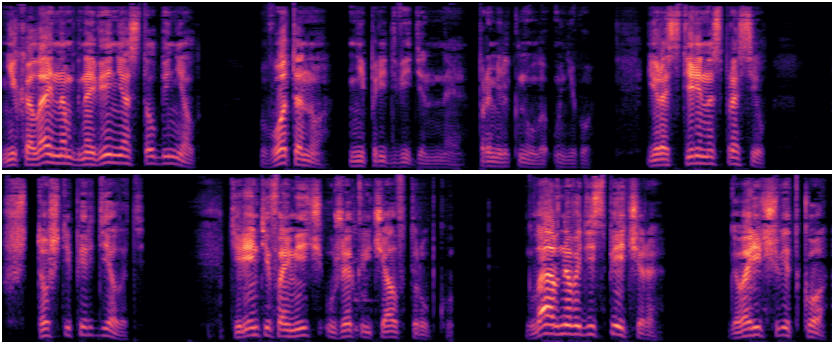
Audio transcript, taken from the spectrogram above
Николай на мгновение остолбенел. Вот оно, непредвиденное, промелькнуло у него. И растерянно спросил, что ж теперь делать? Терентий Фомич уже кричал в трубку. Главного диспетчера, говорит Швидко,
